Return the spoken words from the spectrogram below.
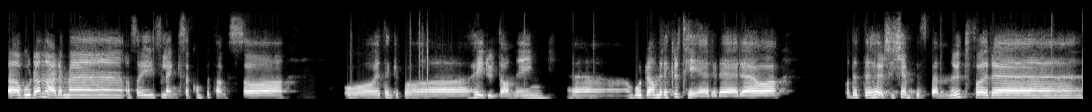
Hvordan er det med altså i forlengelse av kompetanse og, og jeg tenker på høyere utdanning, Eh, hvordan rekrutterer dere? Og, og, dette høres jo kjempespennende ut for eh,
